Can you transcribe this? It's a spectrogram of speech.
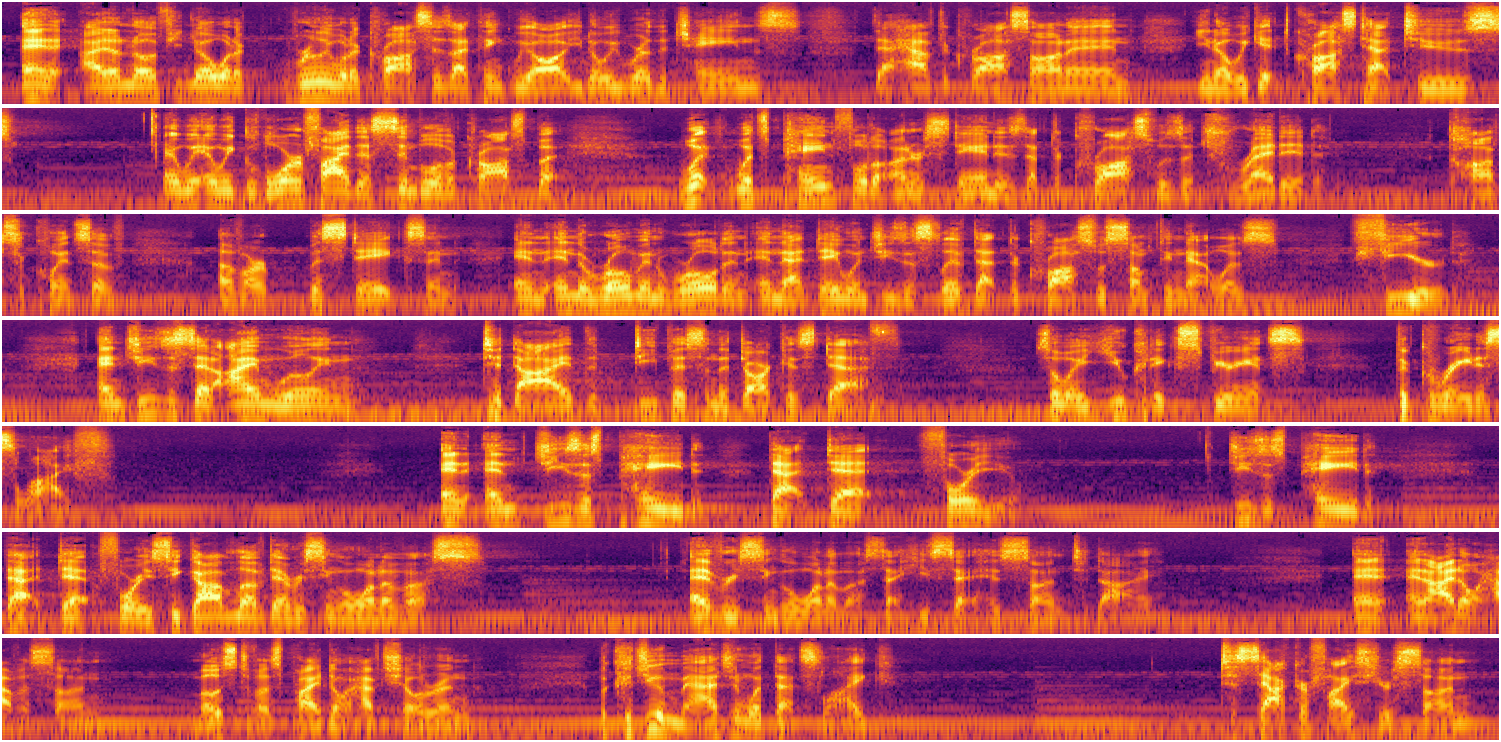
And I don't know if you know what a, really what a cross is. I think we all, you know, we wear the chains that have the cross on it, and you know we get cross tattoos, and we, and we glorify this symbol of a cross. But what, what's painful to understand is that the cross was a dreaded consequence of, of our mistakes. And, and in the Roman world, and in that day when Jesus lived, that the cross was something that was feared. And Jesus said, I am willing to die the deepest and the darkest death so that you could experience the greatest life. And, and Jesus paid that debt for you. Jesus paid that debt for you. See, God loved every single one of us. Every single one of us that He sent His Son to die. And, and I don't have a son. Most of us probably don't have children. But could you imagine what that's like? To sacrifice your son,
